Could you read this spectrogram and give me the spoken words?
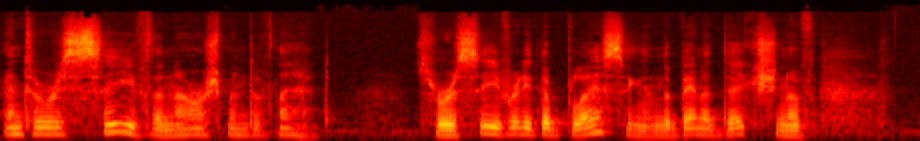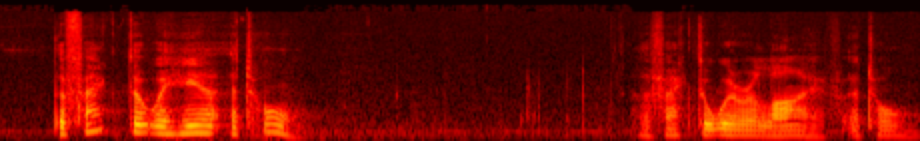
and to receive the nourishment of that, to receive really the blessing and the benediction of the fact that we're here at all, the fact that we're alive at all.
